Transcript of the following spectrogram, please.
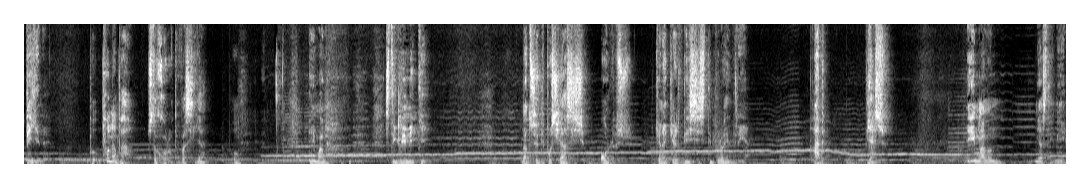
Πήγαινε. Πού να πάω; Στο χώρο του Βασιλιά. Ήμαν στην κλινική. Να τους εντυπωσιάσεις όλους και να κερδίσεις την Προεδρία. Άντε, γεια σου. Ή μάλλον μια στιγμή.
